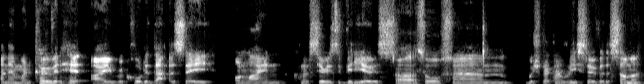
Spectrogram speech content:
and then when COVID hit, I recorded that as a online kind of series of videos. Oh, that's awesome. Um, which I kind of released over the summer.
